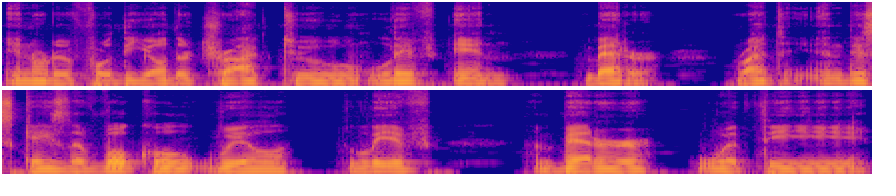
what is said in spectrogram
in order for the other track to live in better, right? In this case, the vocal will live better with the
